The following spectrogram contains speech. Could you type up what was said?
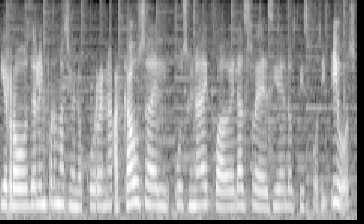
y robos de la información ocurren a causa del uso inadecuado de las redes y de los dispositivos.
